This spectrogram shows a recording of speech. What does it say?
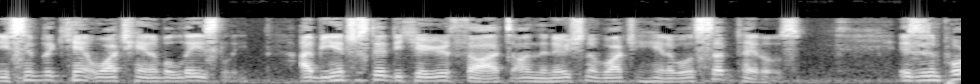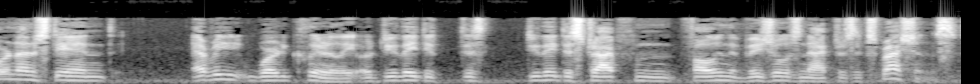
and you simply can't watch Hannibal lazily. I'd be interested to hear your thoughts on the notion of watching Hannibal with subtitles. Is it important to understand every word clearly, or do they do they distract from following the visuals and actors' expressions?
